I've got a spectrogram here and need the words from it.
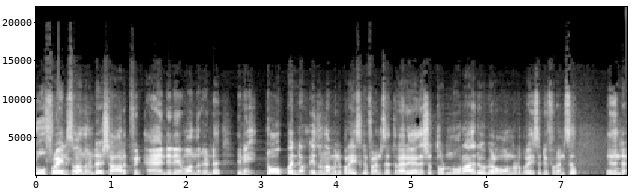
റൂഫ് റെയിൽസ് വന്നിട്ടുണ്ട് ഷാർക്ക് ഫിൻ ആന്റിനെയും വന്നിട്ടുണ്ട്. ഇനി ടോപ്പ് എൻഡും ഇതും തമ്മിൽ പ്രൈസ് ഡിഫറൻസ് എത്രയായിരുന്നു ഏകദേശം തൊണ്ണൂറായിരം രൂപയോളം റോഡ് പ്രൈസ് ഡിഫറൻസ് ഇതിന്റെ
